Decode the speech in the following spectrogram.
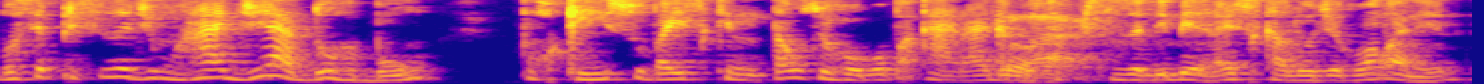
Você precisa de um radiador bom, porque isso vai esquentar o seu robô pra caralho. Você Claro. precisa liberar esse calor de alguma maneira.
